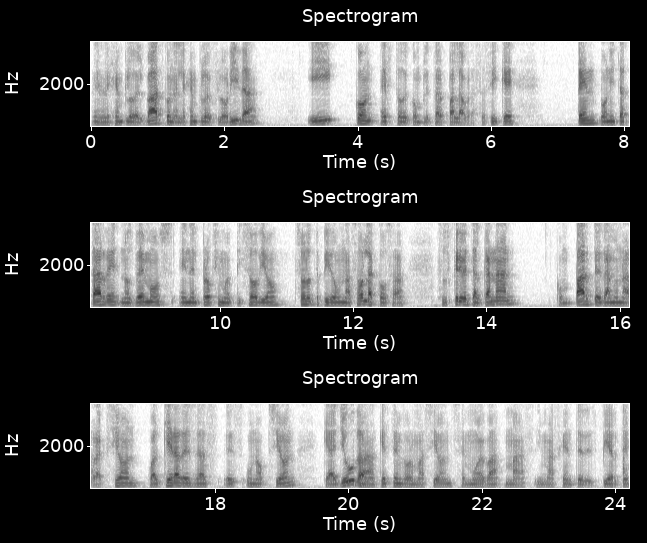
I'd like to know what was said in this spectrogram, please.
el ejemplo del BAT, con el ejemplo de Florida y con esto de completar palabras. Así que Ten bonita tarde, nos vemos en el próximo episodio. Solo te pido una sola cosa. Suscríbete al canal, comparte, dame una reacción. Cualquiera de esas es una opción que ayuda a que esta información se mueva más y más gente despierte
